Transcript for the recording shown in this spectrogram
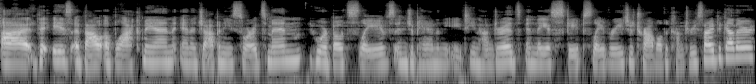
Uh, that is about a black man and a Japanese swordsman who are both slaves in Japan in the 1800s, and they escape slavery to travel the countryside together.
